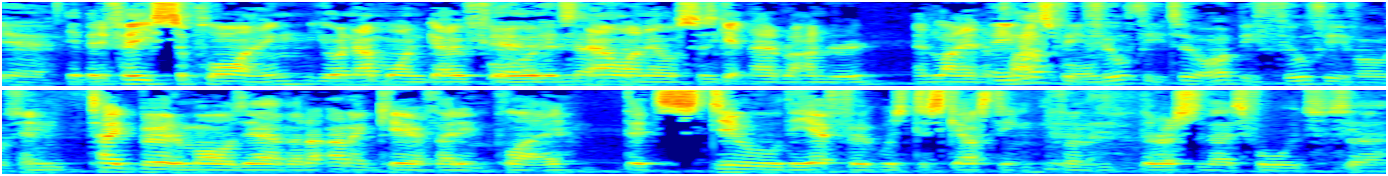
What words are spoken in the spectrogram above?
yeah. yeah, but if he's supplying your number one go forward exactly. and no one else is getting over 100 and laying a He must be filthy too. I'd be filthy if I was him. and take Bird and Miles out, but I don't care if they didn't play. That still the effort was disgusting from the rest of those forwards. So.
